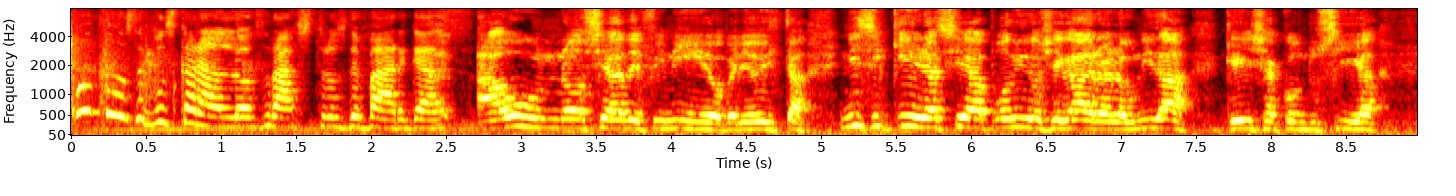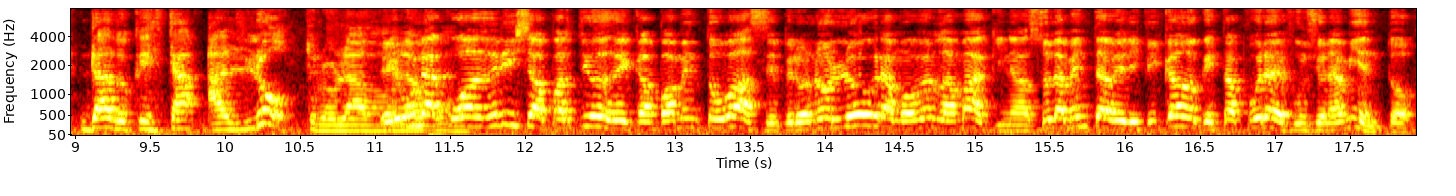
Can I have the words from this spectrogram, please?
¿Cuándo se buscarán los rastros de Vargas? Aún no se ha definido, periodista. Ni siquiera se ha podido llegar a la unidad que ella conducía, dado que está al otro lado de Eh, la una hora. cuadrilla partió desde el campamento base, pero no logra mover la máquina. Solamente ha verificado que está fuera de funcionamiento.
